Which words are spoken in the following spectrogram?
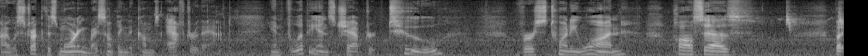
I was struck this morning by something that comes after that. In Philippians chapter 2, verse 21, Paul says, But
